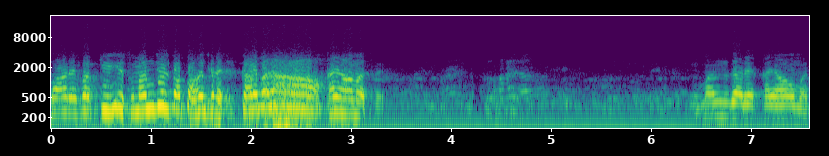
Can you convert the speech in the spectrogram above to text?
معرفت کی اس منزل پر پہنچ گئے۔ کربلا قیامت ہے۔ منظر قیامت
